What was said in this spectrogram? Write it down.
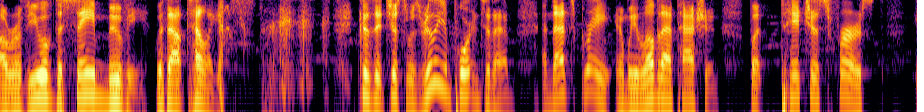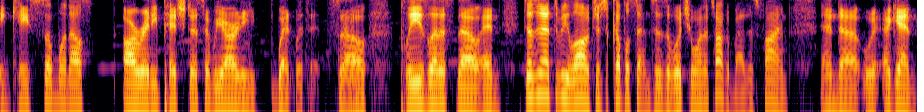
a review of the same movie without telling us. Because it just was really important to them. And that's great and we love that passion. But pitch us first in case someone else already pitched us and we already went with it. So please let us know. And it doesn't have to be long just a couple sentences of what you want to talk about. Is fine. And uh, we, again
